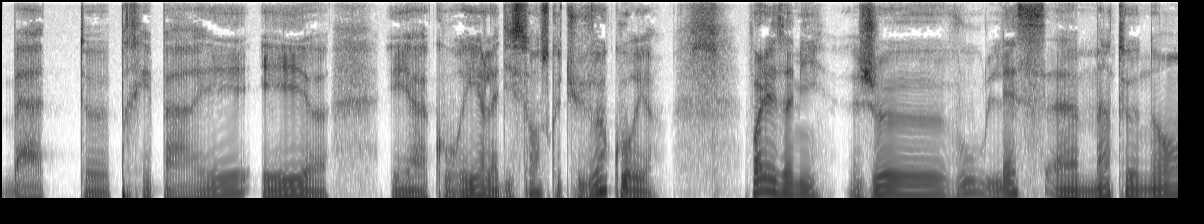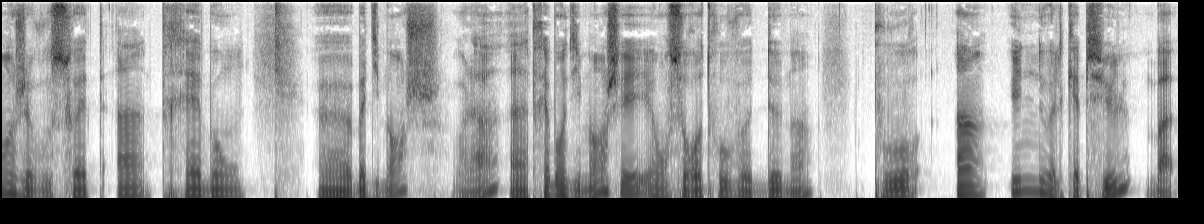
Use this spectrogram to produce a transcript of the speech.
bah, te préparer et à courir la distance que tu veux courir. Voilà les amis, je vous laisse maintenant. Je vous souhaite un très bon bah, dimanche. Voilà, un très bon dimanche et on se retrouve demain pour un, une nouvelle capsule. Bah,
